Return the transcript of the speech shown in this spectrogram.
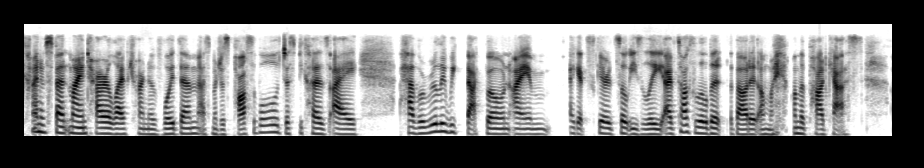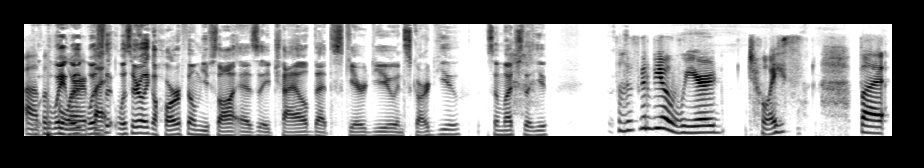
kind of spent my entire life trying to avoid them as much as possible just because I have a really weak backbone. I am I get scared so easily. I've talked a little bit about it on my on the podcast uh, before. Wait, wait was there, was there like a horror film you saw as a child that scared you and scarred you so much that you? So this is gonna be a weird choice, but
